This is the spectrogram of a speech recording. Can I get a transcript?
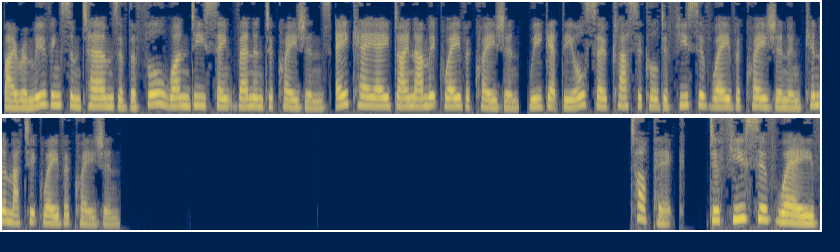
by removing some terms of the full 1D St. Venant equations aka dynamic wave equation, we get the also classical diffusive wave equation and kinematic wave equation. Topic: Diffusive wave.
